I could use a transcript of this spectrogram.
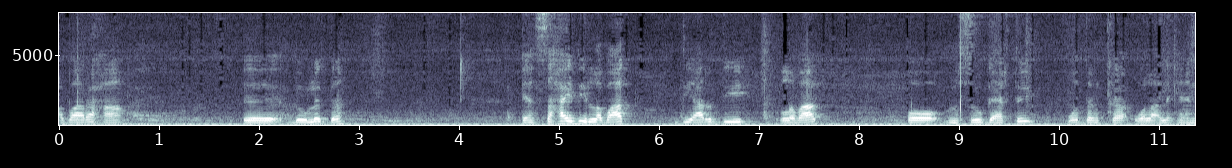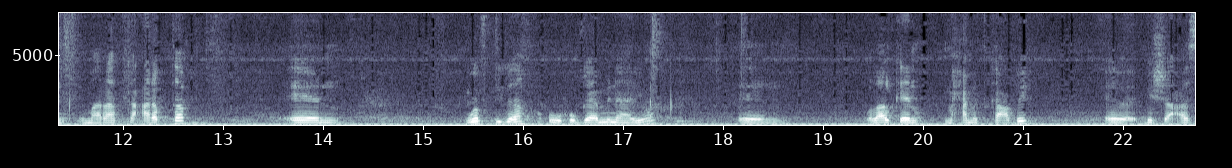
abaaraha ee dowladda. Sahaydii labaad diyaaraddii labaad oo na soo gaartay waddanka walaalaheen imaaraadka carabta. Wafdiga uu hogaaminayo walaalkeen maxamed kacbi bisha cas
